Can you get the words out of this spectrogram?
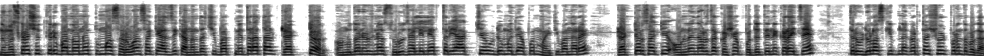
नमस्कार शेतकरी बांधवांनो तुम्हा सर्वांसाठी आज एक आनंदाची बातमी तर आता ट्रॅक्टर अनुदान योजना सुरू झालेली आहे. तर या आजच्या व्हिडिओमध्ये आपण माहिती पाहणार आहे ट्रॅक्टरसाठी ऑनलाईन अर्ज कशा पद्धतीने करायचा आहे. तर व्हिडिओला स्किप न करता शेवटपर्यंत बघा.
